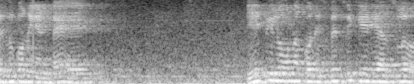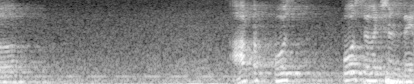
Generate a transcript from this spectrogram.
ఎందుకొని అంటే ఏపీలో ఉన్న కొన్ని స్పెసిఫిక్ ఏరియాస్లో after post post election day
